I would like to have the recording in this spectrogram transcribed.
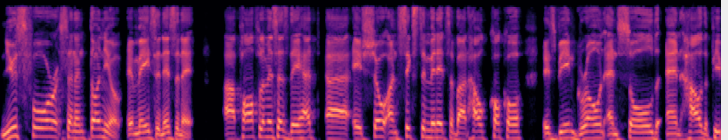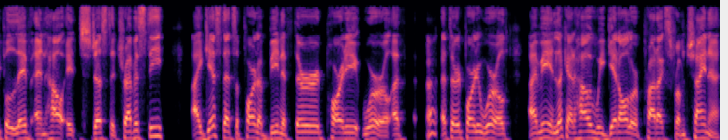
news for San Antonio. Amazing, isn't it? Uh, Paul Fleming says they had uh, a show on 60 Minutes about how cocoa is being grown and sold and how the people live and how it's just a travesty. I guess that's a part of being a third party world, a, a third party world. I mean, look at how we get all our products from China.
